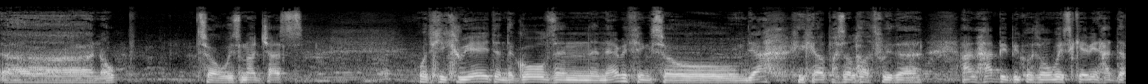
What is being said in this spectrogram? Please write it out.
Uh, nope. So it's not just what he created and the goals and, and everything. So yeah, he helped us a lot with. Uh, I'm happy because always Kevin had the,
